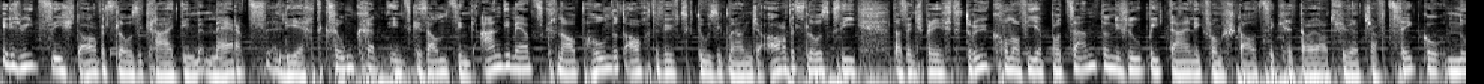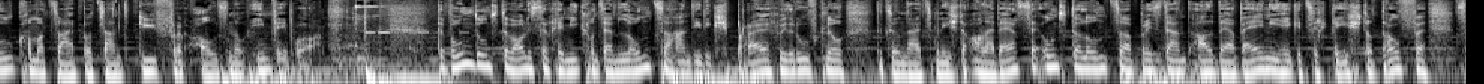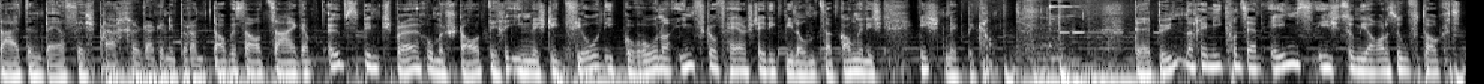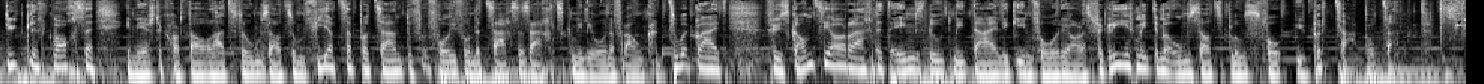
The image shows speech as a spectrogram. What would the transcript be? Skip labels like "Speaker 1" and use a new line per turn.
In der Schweiz ist die Arbeitslosigkeit im März leicht gesunken. Insgesamt sind Ende März knapp 158.000 Menschen arbeitslos gewesen. Das entspricht 3,4 Prozent und ist laut Mitteilung vom Staatssekretariat für Wirtschaft SECO 0,2 Prozent tiefer als noch im Februar. Der Bund und der Walliser Chemiekonzern Lonza haben ihre Gespräche wieder aufgenommen. Der Gesundheitsminister Alain Berset und der Lonza-Präsident Albert Beni haben sich gestern getroffen, sagt ein Berset-Sprecher gegenüber einem Tagesanzeiger. Ob es beim Gespräch um eine staatliche Investition in Corona-Impfstoffherstellung bei Lonza gegangen ist, ist nicht bekannt. Der Bündner Chemiekonzern EMS ist zum Jahresauftakt deutlich gewachsen. Im ersten Quartal hat der Umsatz um 14 Prozent auf 566 Millionen Franken zugelegt. Für das ganze Jahr rechnet EMS laut Mitteilung im Vorjahresvergleich mit einem Umsatzplus von über 10 Prozent.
